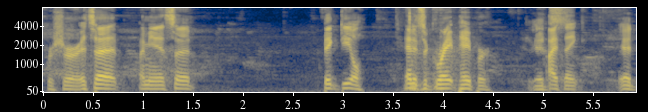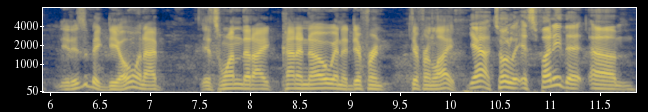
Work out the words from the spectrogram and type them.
For sure. It's a I mean it's a big deal. And it's a great paper. I think. It it is a big deal and I it's one that I kind of know in a different different life. Yeah, totally. It's funny that um,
